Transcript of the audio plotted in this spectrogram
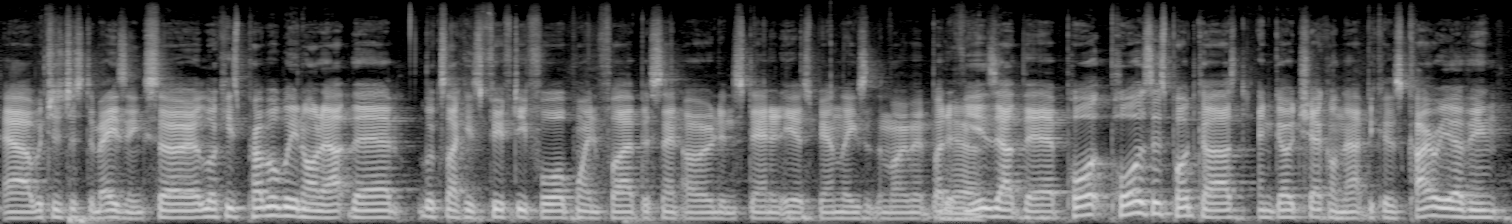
uh, which is just amazing. So, look, he's probably not out there. Looks like he's 54.5% owned in standard ESPN leagues at the moment. But if he is out there, pa- pause this podcast and go check on that because Kyrie Irving.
